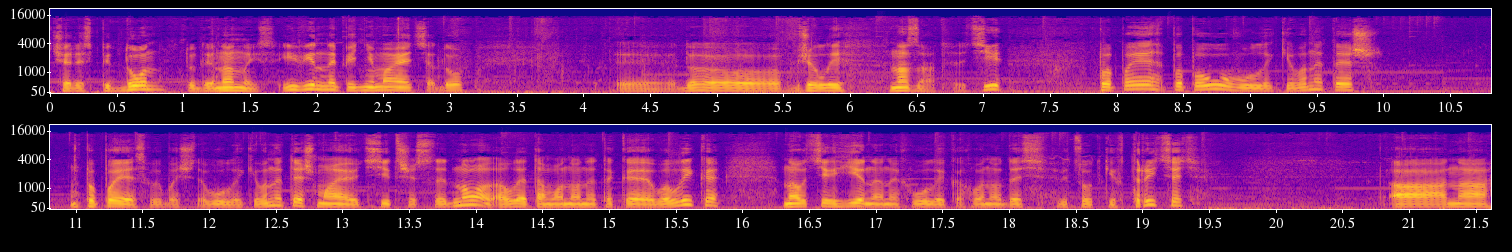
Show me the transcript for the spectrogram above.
через піддон, туди на низ. І він не піднімається до, е, до бджоли назад. Ці ППУ вулики, вони теж. ППС, вибачте, вулики, вони теж мають сітчасте дно, але там воно не таке велике. На оцих генених вуликах воно десь відсотків 30. А на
